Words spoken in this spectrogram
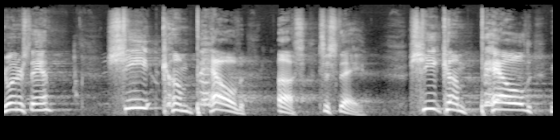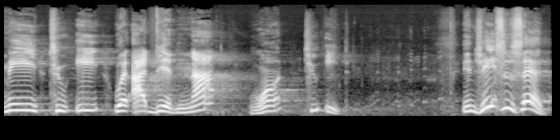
You understand? She compelled us to stay. She compelled me to eat what I did not want to eat. And Jesus said,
